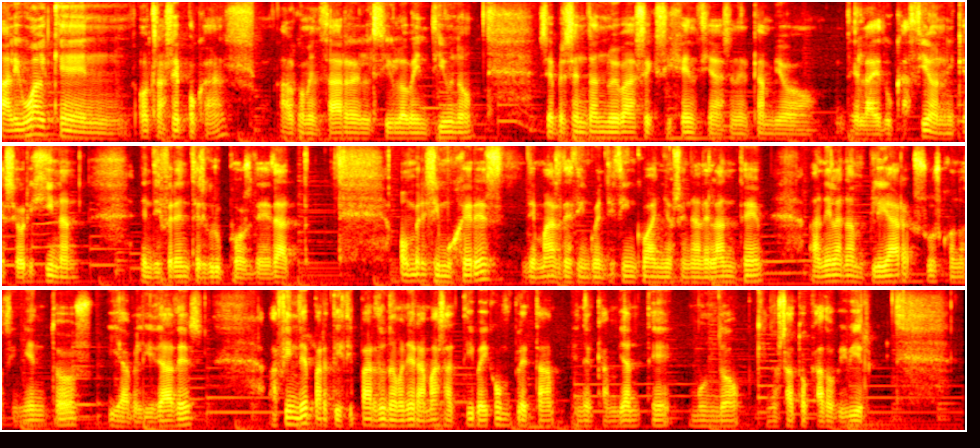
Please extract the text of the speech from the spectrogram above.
Al igual que en otras épocas, al comenzar el siglo XXI, se presentan nuevas exigencias en el cambio de la educación y que se originan en diferentes grupos de edad. Hombres y mujeres de más de 55 años en adelante anhelan ampliar sus conocimientos y habilidades a fin de participar de una manera más activa y completa en el cambiante mundo que nos ha tocado vivir.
